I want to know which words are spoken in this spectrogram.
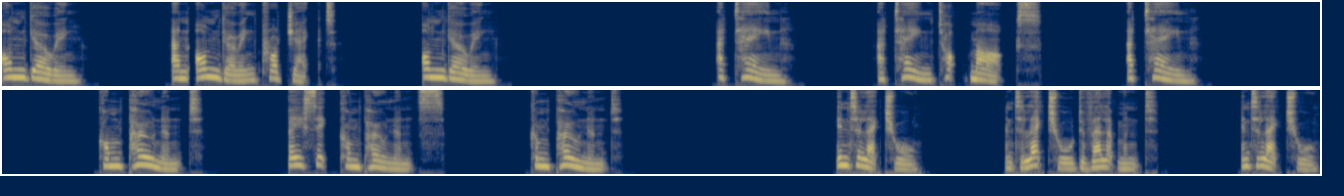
Ongoing, an ongoing project, ongoing. Attain, attain top marks, attain. Component, basic components, component. Intellectual, intellectual development, intellectual.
